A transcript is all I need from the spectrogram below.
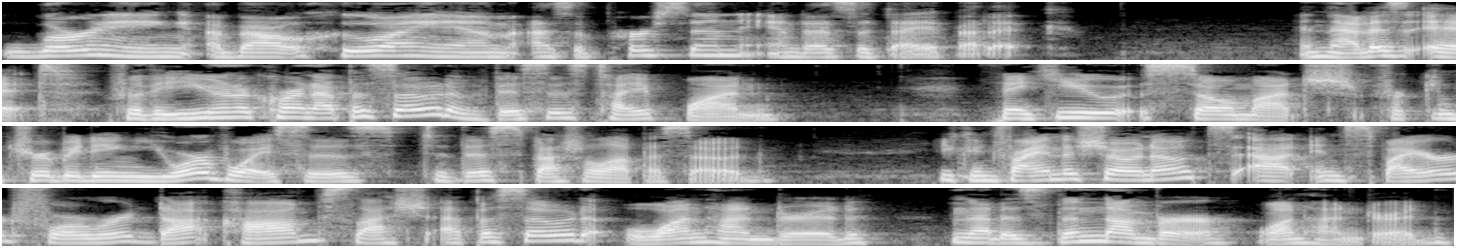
learning about who I am as a person and as a diabetic. And that is it for the unicorn episode of This is Type 1. Thank you so much for contributing your voices to this special episode. You can find the show notes at inspiredforward.com slash episode 100. And that is the number 100.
